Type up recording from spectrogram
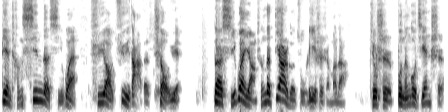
变成新的习惯，需要巨大的跳跃。那习惯养成的第二个阻力是什么呢？就是不能够坚持。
